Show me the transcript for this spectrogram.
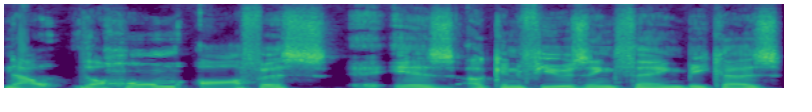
Now, the home office is a confusing thing because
